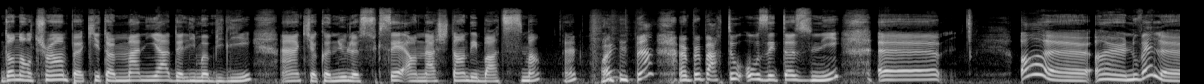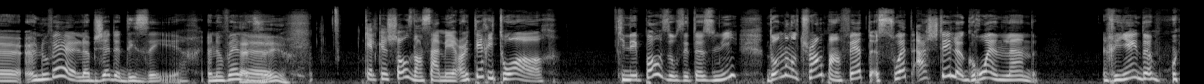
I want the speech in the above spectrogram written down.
Donald Trump, euh, qui est un mania de l'immobilier, hein, qui a connu le succès en achetant des bâtiments. Hein? Ouais. un peu partout aux États-Unis. Euh, a euh, a un nouvel euh, un nouvel objet de désir, un nouvel euh, quelque chose dans sa mère, un territoire qui n'est pas aux États-Unis. Donald Trump en fait souhaite acheter le Groenland. Rien de moins.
